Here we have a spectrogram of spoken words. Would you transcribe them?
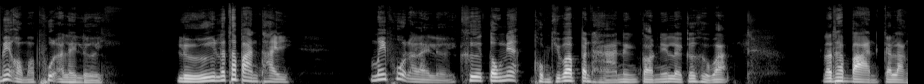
ไม่ออกมาพูดอะไรเลย หรือรัฐบาลไทยไม่พูดอะไรเลย คือตรงเนี้ยผมคิดว่าปัญหาหนึ่งตอนนี้เลยก็คือว่า รัฐบาลกำลัง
